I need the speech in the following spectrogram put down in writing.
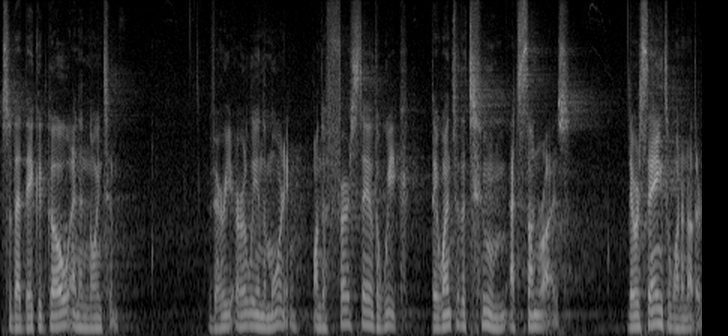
so that they could go and anoint him. Very early in the morning, on the first day of the week, they went to the tomb at sunrise. They were saying to one another,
